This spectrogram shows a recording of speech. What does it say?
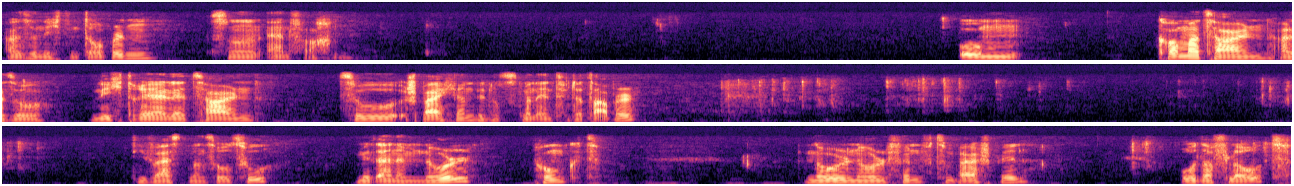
also nicht in doppelten, sondern einfachen. Um Kommazahlen, also nicht reelle Zahlen zu speichern, benutzt man entweder Double die weist man so zu, mit einem 0.005 zum Beispiel oder Float.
